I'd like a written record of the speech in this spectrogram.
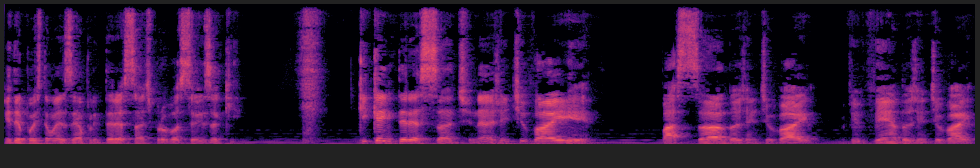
E depois tem um exemplo interessante para vocês aqui. O que, que é interessante, né? A gente vai passando, a gente vai vivendo, a gente vai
